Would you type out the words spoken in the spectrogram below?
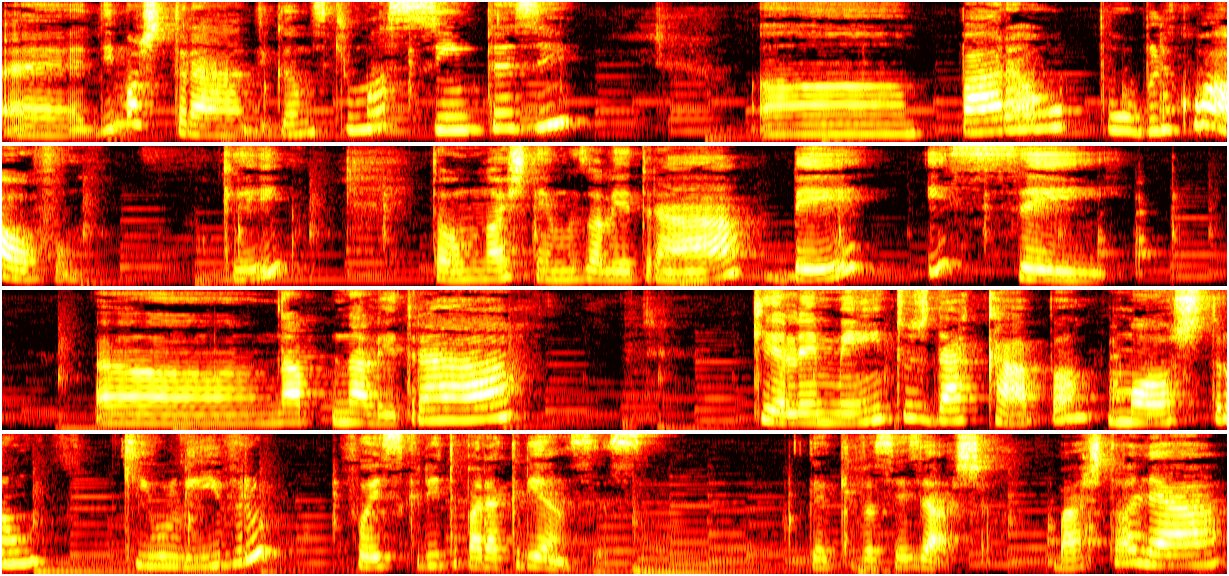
é, de mostrar, digamos que uma síntese para o público-alvo, ok? Então, nós temos a letra A, B e C. Uh, na, na letra A, que elementos da capa mostram que o livro foi escrito para crianças. O que, é que vocês acham? Basta olhar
